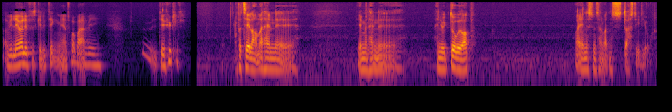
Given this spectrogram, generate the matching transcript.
og vi laver lidt forskellige ting, men jeg tror bare, at vi, det er hyggeligt. Fortæller om, at han, øh, jamen han, øh, han jo ikke dukkede op. Og Anne synes, han var den største idiot.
